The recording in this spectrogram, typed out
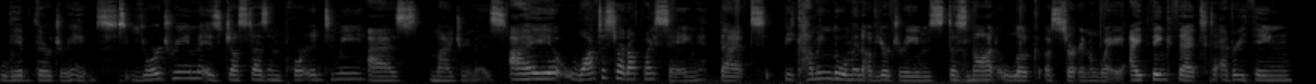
live their dreams. Your dream is just as important to me as my dream is. I want to start off by saying that becoming the woman of your dreams does not look a certain way. I think that everything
